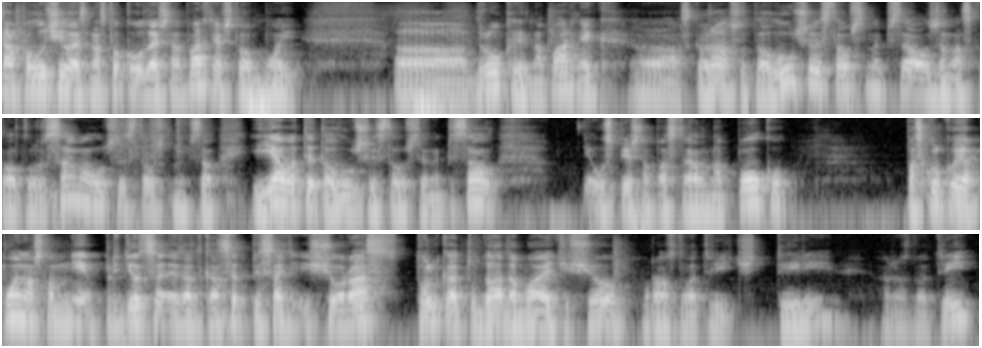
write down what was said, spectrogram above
там получилась настолько удачная партия, что мой э, друг и напарник э, сказал, что это лучшее из того, что написал, жена сказала то же самое лучшее из того, что написал, и я вот это лучшее из того, что я написал, успешно поставил на полку, поскольку я понял, что мне придется этот концерт писать еще раз, только туда добавить еще раз, два, три, четыре, раз, два, три,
